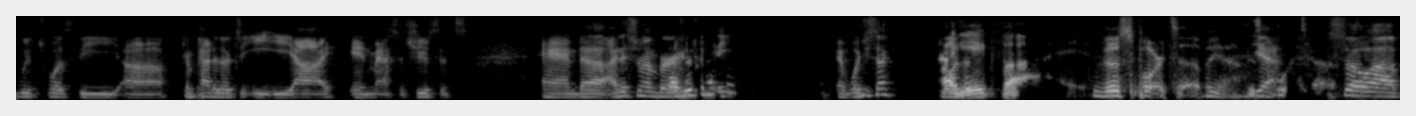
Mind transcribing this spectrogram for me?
which was the uh, competitor to EEI in Massachusetts, and uh, I just remember. Was in it 20 and what'd you say? Was? Ninety-eight five. The sports hub. Yeah, Yeah. So uh,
